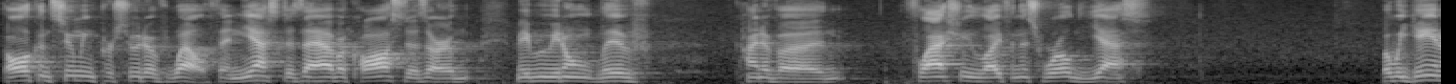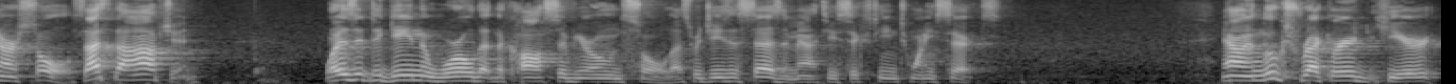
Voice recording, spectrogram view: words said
the all consuming pursuit of wealth. And yes, does that have a cost? Does our maybe we don't live kind of a flashy life in this world? Yes. But we gain our souls. That's the option. What is it to gain the world at the cost of your own soul? That's what Jesus says in Matthew 16 26. Now, in Luke's record here,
